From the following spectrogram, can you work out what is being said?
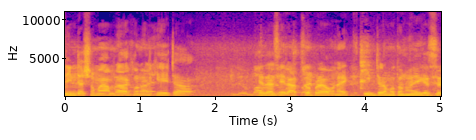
তিনটার সময় আমরা এখন আর কি এটা খেতে রাত্র প্রায় অনেক তিনটার মতন হয়ে গেছে।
